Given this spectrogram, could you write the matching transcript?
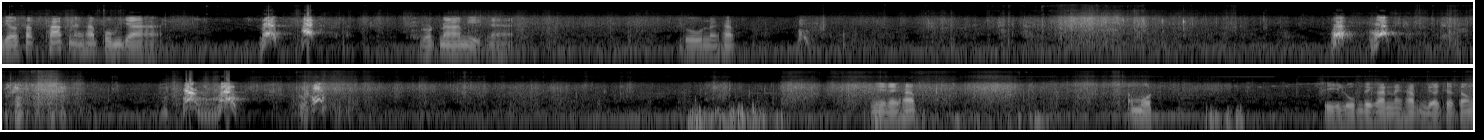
เดี๋ยวสักพักนะครับ ผมจะรดน้ำอีกนะฮะดูนะครับ นี่นะครับ ทั้งหมดสี่หลุมด้วยกันนะครับ เดี๋ยวจะต้อง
